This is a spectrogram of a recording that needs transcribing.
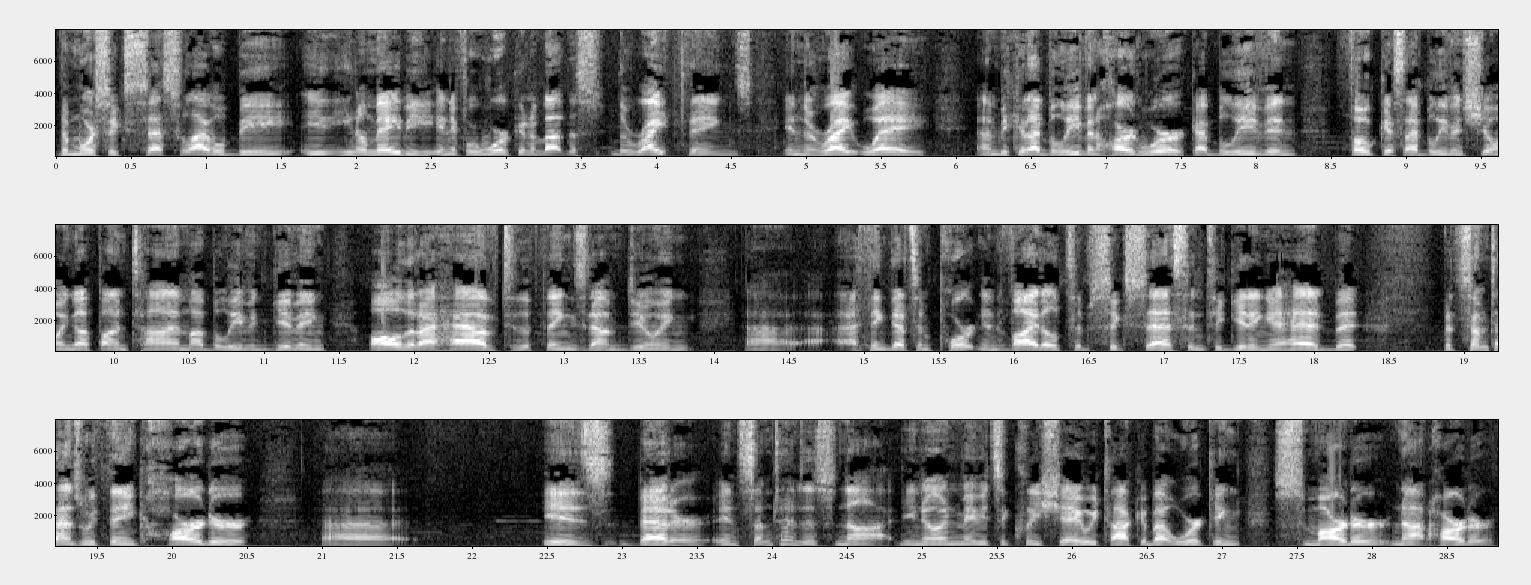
the more successful I will be. You know, maybe. And if we're working about the, the right things in the right way, um, because I believe in hard work, I believe in focus. I believe in showing up on time. I believe in giving all that I have to the things that I'm doing. Uh, I think that's important and vital to success and to getting ahead. But but sometimes we think harder uh, is better, and sometimes it's not. You know, and maybe it's a cliche. We talk about working smarter, not harder.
